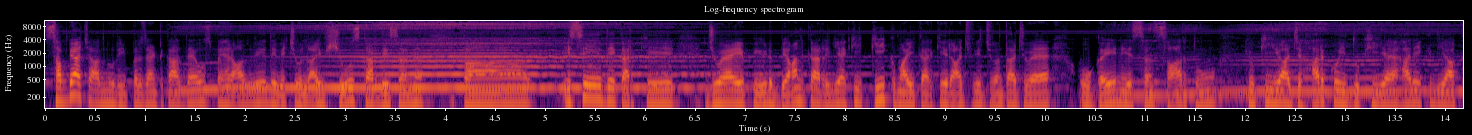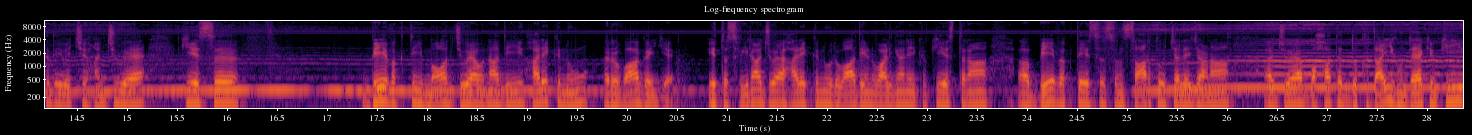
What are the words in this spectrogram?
ਸੱਭਿਆਚਾਰ ਨੂੰ ਰਿਪਰੈਜ਼ੈਂਟ ਕਰਦਾ ਹੈ, ਉਸ ਪਹਿਰਾਵੇ ਦੇ ਵਿੱਚ ਉਹ ਲਾਈਵ ਸ਼ੋਜ਼ ਕਰਦੇ ਸਨ। ਤਾਂ ਇਸੇ ਦੇ ਕਰਕੇ ਜੋ ਹੈ ਇਹ ਭੀੜ ਬਿਆਨ ਕਰ ਰਹੀ ਹੈ ਕਿ ਕੀ ਕਮਾਈ ਕਰਕੇ ਰਾਜਵੀਰ ਜਵੰਦਾ ਜੋ ਹੈ ਉਹ ਗਏ ਨੇ ਇਸ ਸੰਸਾਰ ਤੋਂ, ਕਿਉਂਕਿ ਅੱਜ ਹਰ ਕੋਈ ਦੁਖੀ ਹੈ, ਹਰ ਇੱਕ ਦੀ ਅੱਖ ਦੇ ਵਿੱਚ ਹੰਝੂ ਹੈ ਕਿ ਇਸ ਬੇਵਕਤੀ ਮੌਤ ਜੋ ਹੈ ਉਹਨਾਂ ਦੀ ਹਰ ਇੱਕ ਨੂੰ ਰਵਾ ਗਈ ਹੈ। ਇਹ ਤਸਵੀਰਾਂ ਜੋ ਹੈ ਹਰ ਇੱਕ ਨੂੰ ਰਵਾ ਦੇਣ ਵਾਲੀਆਂ ਨੇ, ਕਿਉਂਕਿ ਇਸ ਤਰ੍ਹਾਂ ਬੇਵਕਤੇ ਇਸ ਸੰਸਾਰ ਤੋਂ ਚਲੇ ਜਾਣਾ ਜੋ ਹੈ ਬਹੁਤ ਦੁਖਦਾਈ ਹੁੰਦਾ ਹੈ, ਕਿਉਂਕਿ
